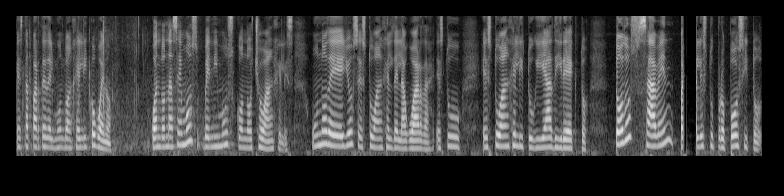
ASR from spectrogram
esta parte del mundo angélico. Bueno, cuando nacemos venimos con ocho ángeles. Uno de ellos es tu ángel de la guarda, es tu, es tu ángel y tu guía directo. Todos saben cuál es tu propósito,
